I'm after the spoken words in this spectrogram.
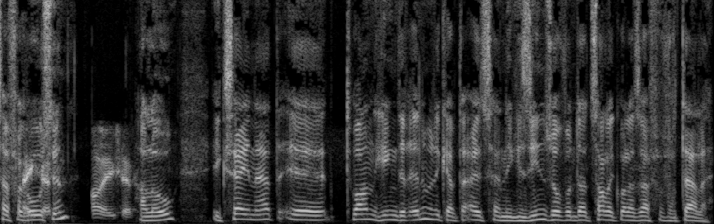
Sef. Hoi, Sef. Hallo. Ik zei net, eh, Twan ging erin, want ik heb de uitzending gezien. Zo van, dat zal ik wel eens even vertellen.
